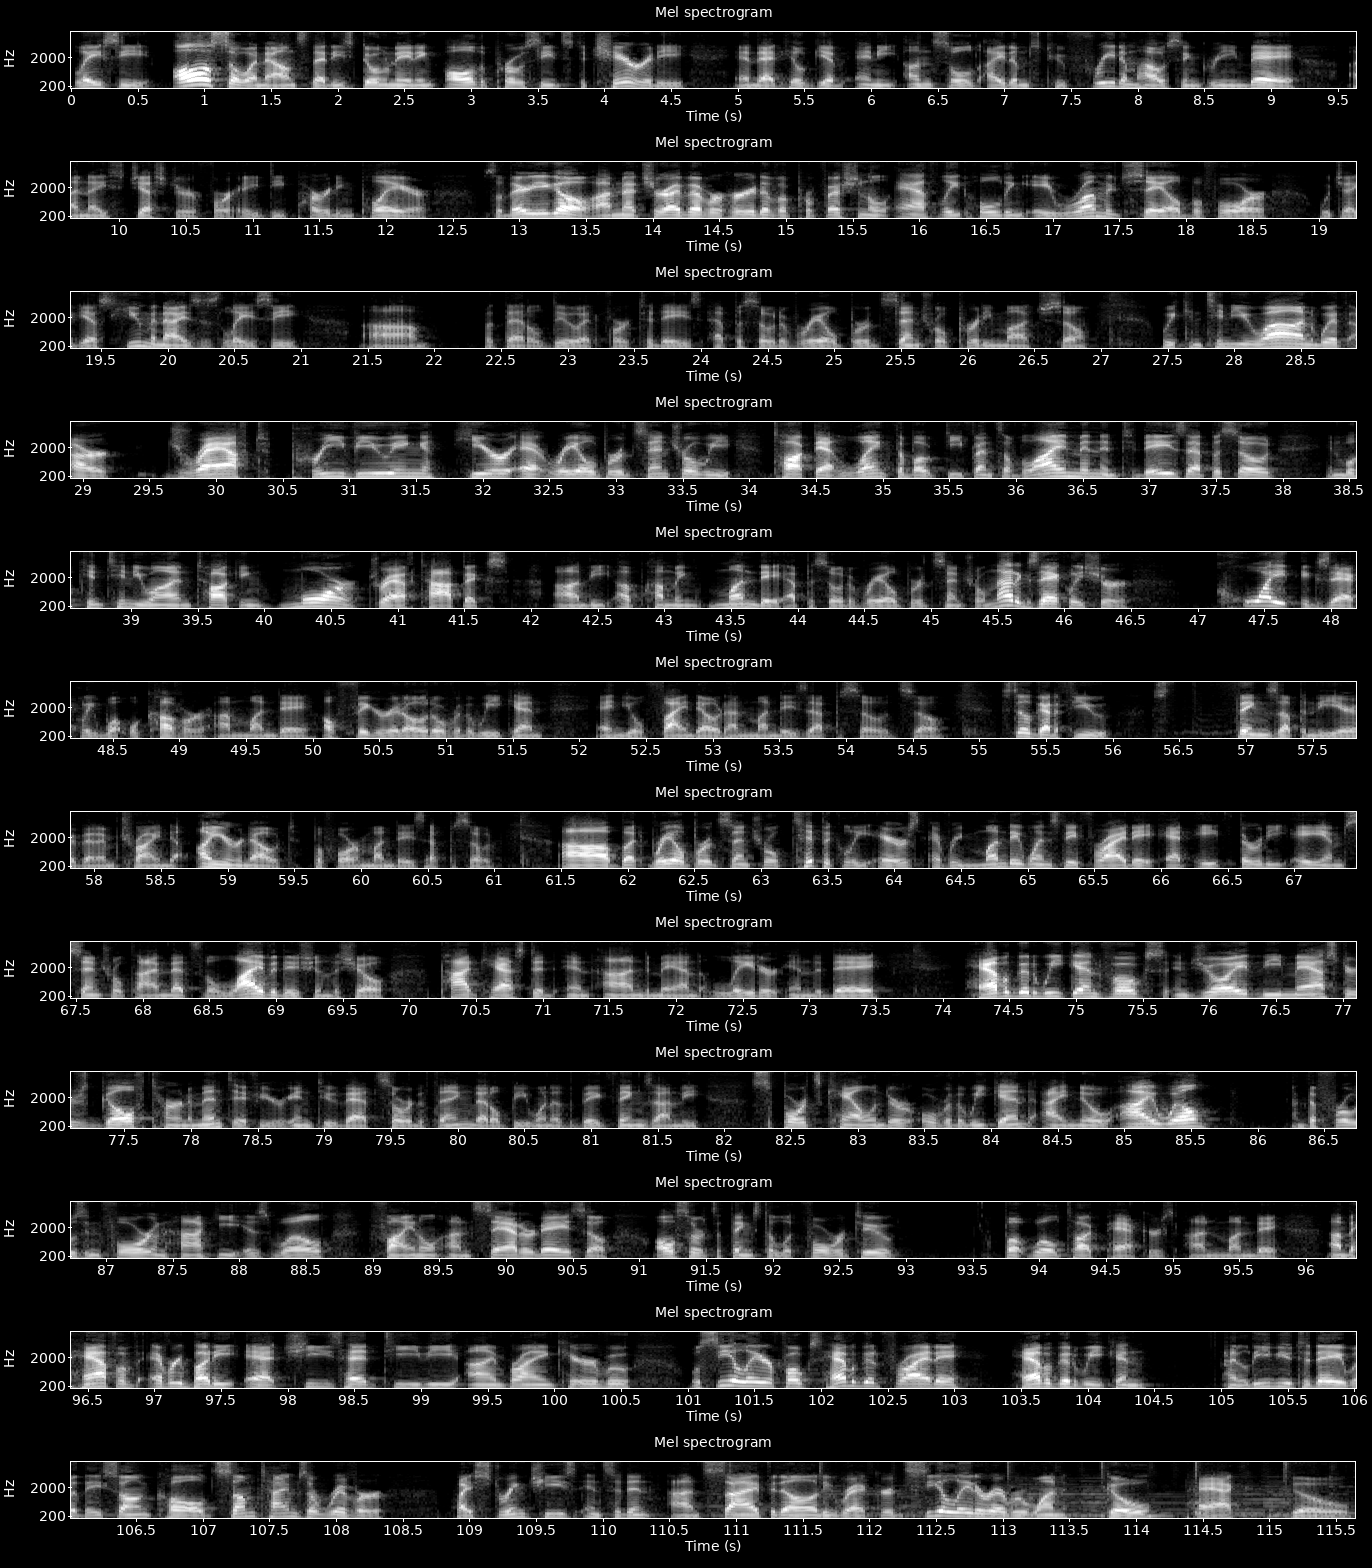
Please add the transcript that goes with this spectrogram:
Lacy also announced that he's donating all the proceeds to charity and that he'll give any unsold items to Freedom House in Green Bay, a nice gesture for a departing player. So there you go. I'm not sure I've ever heard of a professional athlete holding a rummage sale before, which I guess humanizes Lacy. Um, but that'll do it for today's episode of Railbird Central, pretty much. So we continue on with our draft previewing here at Railbird Central. We talked at length about defensive linemen in today's episode, and we'll continue on talking more draft topics on the upcoming Monday episode of Railbird Central. Not exactly sure quite exactly what we'll cover on Monday. I'll figure it out over the weekend and you'll find out on Monday's episode. So, still got a few things up in the air that I'm trying to iron out before Monday's episode. Uh, but Railbird Central typically airs every Monday, Wednesday, Friday at 8:30 a.m. Central Time. That's the live edition of the show, podcasted and on demand later in the day. Have a good weekend, folks. Enjoy the Masters Golf Tournament if you're into that sort of thing. That'll be one of the big things on the sports calendar over the weekend. I know I will. The Frozen Four in hockey as well. Final on Saturday. So, all sorts of things to look forward to. But we'll talk Packers on Monday. On behalf of everybody at Cheesehead TV, I'm Brian Carriveau. We'll see you later, folks. Have a good Friday. Have a good weekend. I leave you today with a song called Sometimes a River by String Cheese Incident on Sci Fidelity Records. See you later, everyone. Go, pack, go.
